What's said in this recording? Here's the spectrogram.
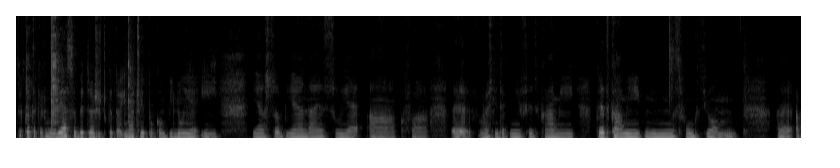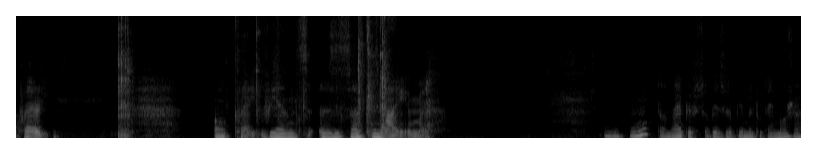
Tylko tak jak mówię, ja sobie troszeczkę to inaczej pokombinuję i ja sobie narysuję akwa, e, właśnie takimi frytkami, kredkami mm, z funkcją e, akwareli. Ok, więc zaczynajmy. Mhm, to najpierw sobie zrobimy tutaj może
